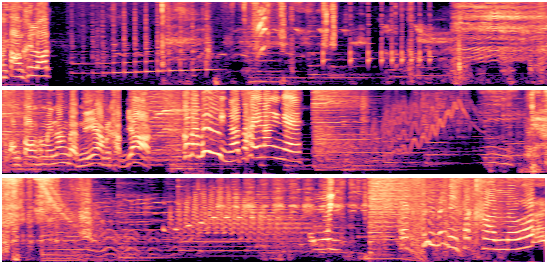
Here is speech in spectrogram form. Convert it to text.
อองตองขึ้นรถอองตองทำไมนั่งแบบนี้อะ มันขับยาก ก็เป็นผู้หญิงอะจะให้นั่งยังไง โอ้ยแท็กซี่ไม่มีสักคันเลย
